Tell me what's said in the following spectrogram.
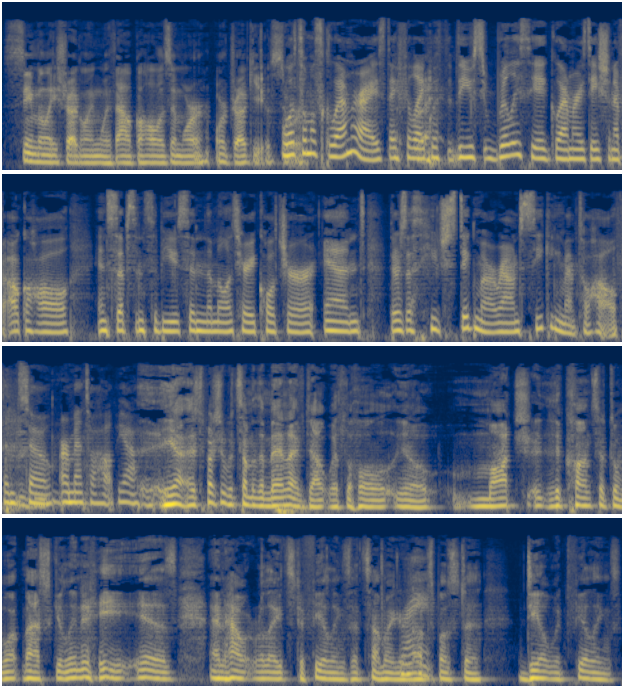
seemingly struggling with alcoholism or, or drug use. Well, or, it's almost glamorized. I feel like Right. with you really see a glamorization of alcohol and substance abuse in the military culture, and there's a huge stigma around seeking mental health, and so mm-hmm. or mental health, yeah. Uh, yeah, especially with some of the men I've dealt with, the whole, you know, mach, the concept of what masculinity is and how it relates to feelings, that somehow you're Right. not supposed to deal with feelings,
